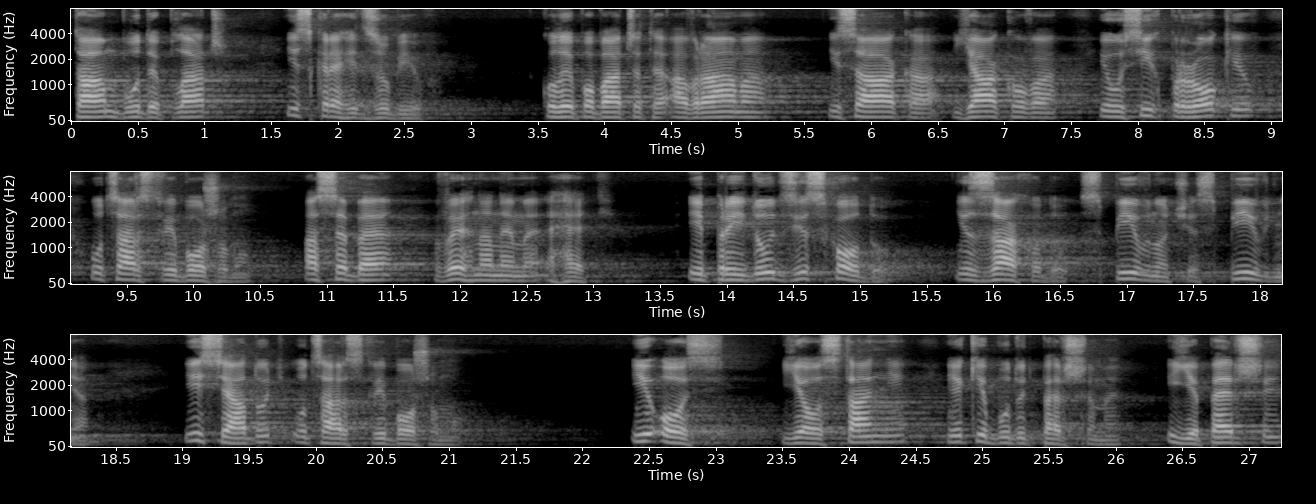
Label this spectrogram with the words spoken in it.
Там буде плач і скрегіт зубів, коли побачите Авраама, Ісаака, Якова і усіх пророків у Царстві Божому, а себе вигнаними геть, і прийдуть зі сходу, із заходу, з півночі, з півдня, і сядуть у Царстві Божому. І ось є останні, які будуть першими, і є перші,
